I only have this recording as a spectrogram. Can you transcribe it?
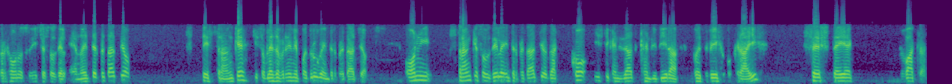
vrhovno sodišče so vzeli eno interpretacijo, te stranke, ki so bile zavrnjene, pa drugo interpretacijo. Oni, stranke so vzele interpretacijo, da ko isti kandidat kandidira v dveh okrajih, se šteje dvakrat.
